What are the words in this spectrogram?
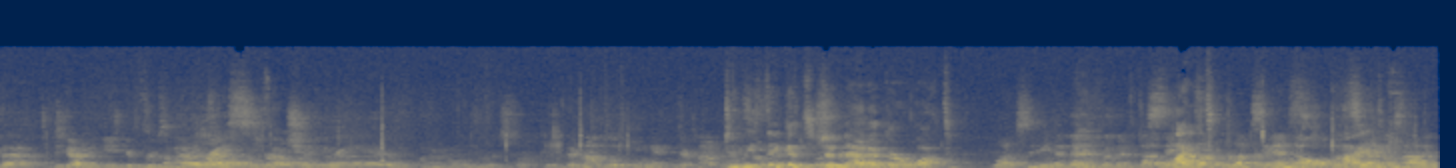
that, you gotta eat your fruits and My vegetables. rice, don't? I don't know what to expect. They're not looking at, they're not. Do we think it's genetic or what? Lexi? And then for them to say. Hi, Lexi, no, hi.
